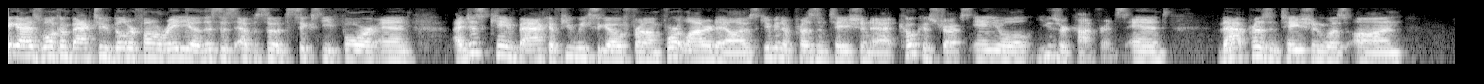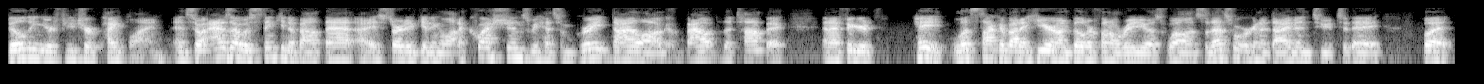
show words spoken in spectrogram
Hey guys, welcome back to Builder Funnel Radio. This is episode 64, and I just came back a few weeks ago from Fort Lauderdale. I was giving a presentation at CoConstruct's annual user conference, and that presentation was on building your future pipeline. And so, as I was thinking about that, I started getting a lot of questions. We had some great dialogue about the topic, and I figured, hey, let's talk about it here on Builder Funnel Radio as well. And so, that's what we're going to dive into today. But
